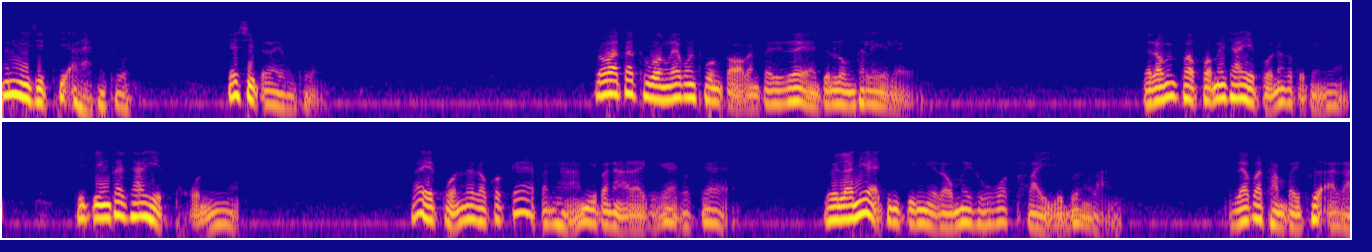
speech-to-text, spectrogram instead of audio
มันมีสิทธิอะไรมาทวงใช้สิทธิอะไรมาทวง เพราะว่าถ้าทวงแล้วมันทวงต่อกันไปเรื่อยๆจนลงทะเลเลย แต่เราไม่พอพอไม่ใช่เหตุผลนั่นก็เป็นอย่างเงี้ย ที่จริงถ้าใช้เหตุผลเนี่ยถ้าเหตุผลแล้วเราก็แก้ปัญหา มีปัญหาอะไรก็แก้ก็แก้ เวลาเนี้ยจริง ๆ เนี่ยเราไม่รู้ว่าใครอยู่เบื้องหลัง แล้วก็ทำไปเพื่ออะไร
